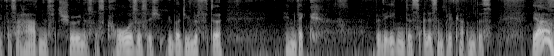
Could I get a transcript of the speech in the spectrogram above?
Etwas Erhabenes, was Schönes, was Großes, sich über die Lüfte hinweg bewegendes, alles im Blick habendes. Ja,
